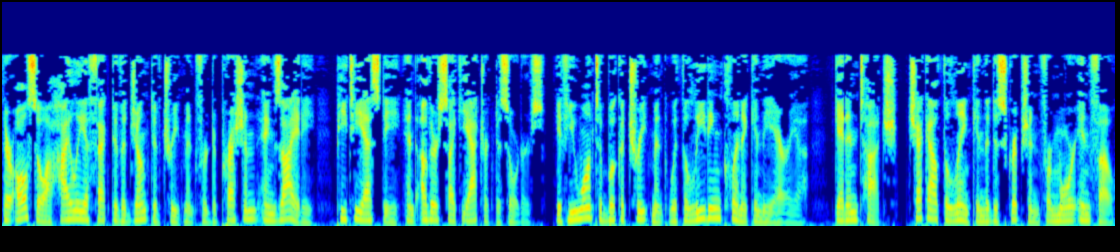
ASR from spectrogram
They're also a highly effective adjunctive treatment for depression, anxiety, PTSD, and other psychiatric disorders. If you want to book a treatment with the leading clinic in the area, get in touch. Check out the link in the description for more info.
